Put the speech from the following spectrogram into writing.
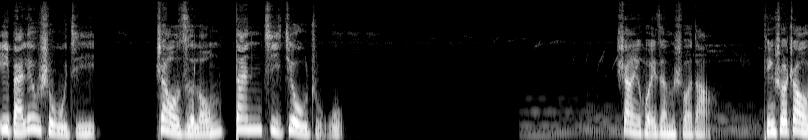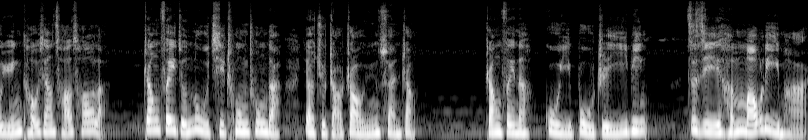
一百六十五集，赵子龙单骑救主。上一回咱们说到，听说赵云投降曹操了，张飞就怒气冲冲的要去找赵云算账。张飞呢，故意布置疑兵，自己横矛立马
